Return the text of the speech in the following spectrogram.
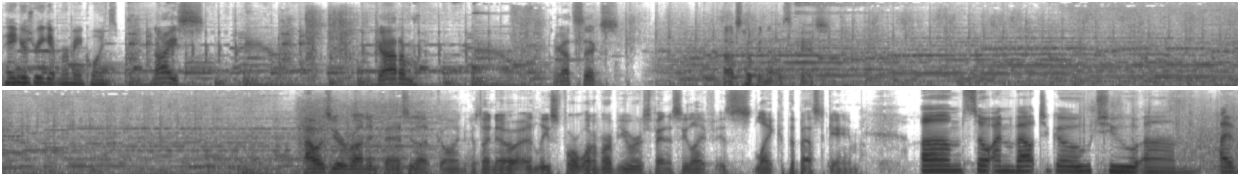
Hey, here's where you get mermaid coins. Nice. Got him. I got six. I was hoping that was the case. How is your run in Fantasy Life going? Because I know at least for one of our viewers, Fantasy Life is like the best game. Um, so I'm about to go to um I've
